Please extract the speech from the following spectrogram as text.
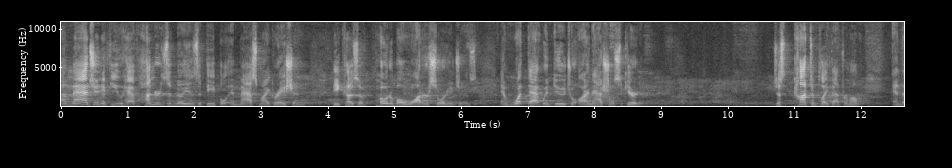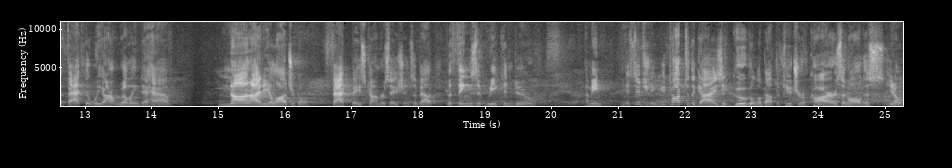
Imagine if you have hundreds of millions of people in mass migration because of potable water shortages, and what that would do to our national security. Just contemplate that for a moment. And the fact that we aren't willing to have non ideological, fact based conversations about the things that we can do. I mean, it's interesting. You talk to the guys at Google about the future of cars and all this, you know,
